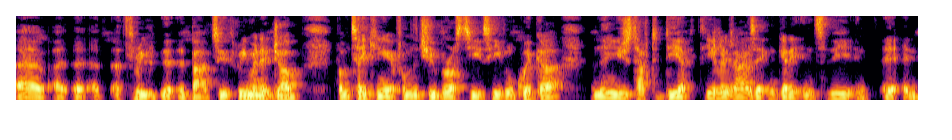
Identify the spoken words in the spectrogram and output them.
uh, a, a, three, about two, three minute job. If I'm taking it from the tuberosity, it's even quicker. And then you just have to deepithelialize it and get it into the, in, in,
